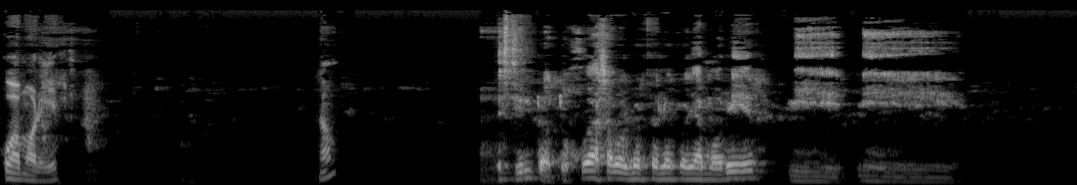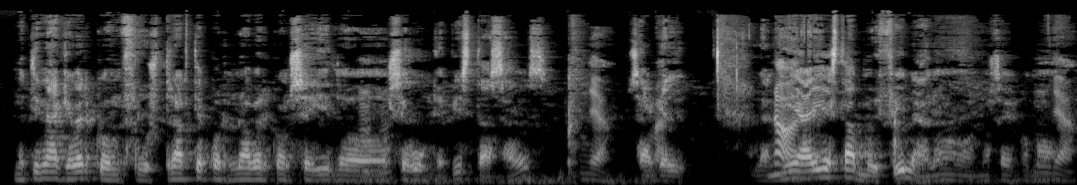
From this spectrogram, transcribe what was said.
o a morir. ¿No? distinto. Tú juegas a volverte loco y a morir y, no tiene nada que ver con frustrarte por no haber conseguido según qué pistas, ¿sabes? Ya. O sea que la mía ahí está muy fina, ¿no? No sé cómo. Ya.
